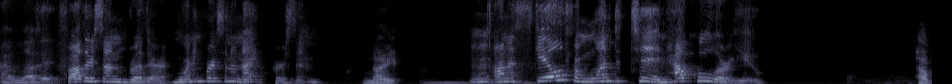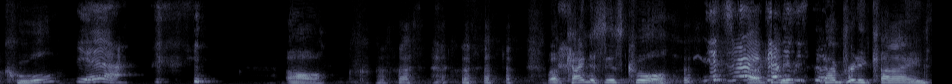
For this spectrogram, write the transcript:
I love it. Father, son, brother. Morning person or night person? Night. Mm, on a scale from one to 10, how cool are you? How cool? Yeah. Oh, well, kindness is cool. That's right. I'm pretty, cool. I'm pretty kind.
